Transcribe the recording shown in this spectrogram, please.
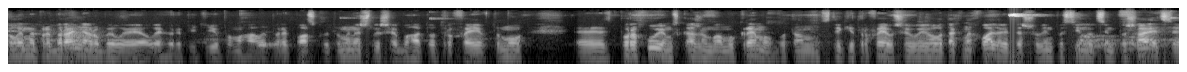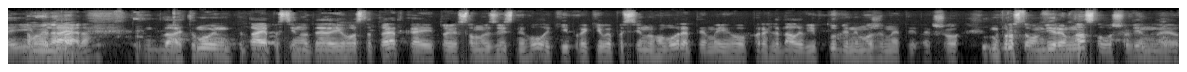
коли ми прибирання робили, Олегу Репетію допомагали перед Паскою, то ми знайшли ще багато трофеїв. Тому е, порахуємо, скажемо вам окремо, бо там стільки трофеїв, що ви його так нахвалюєте, що він постійно цим пишається і Тому він питає, грає, так? Да, і тому він питає постійно, де його статуетка, і той славнозвісний гол, який, про який ви постійно говорите. Ми його переглядали в Ютубі, не можемо знайти. Так що ми просто вам віримо на слово, що він е,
